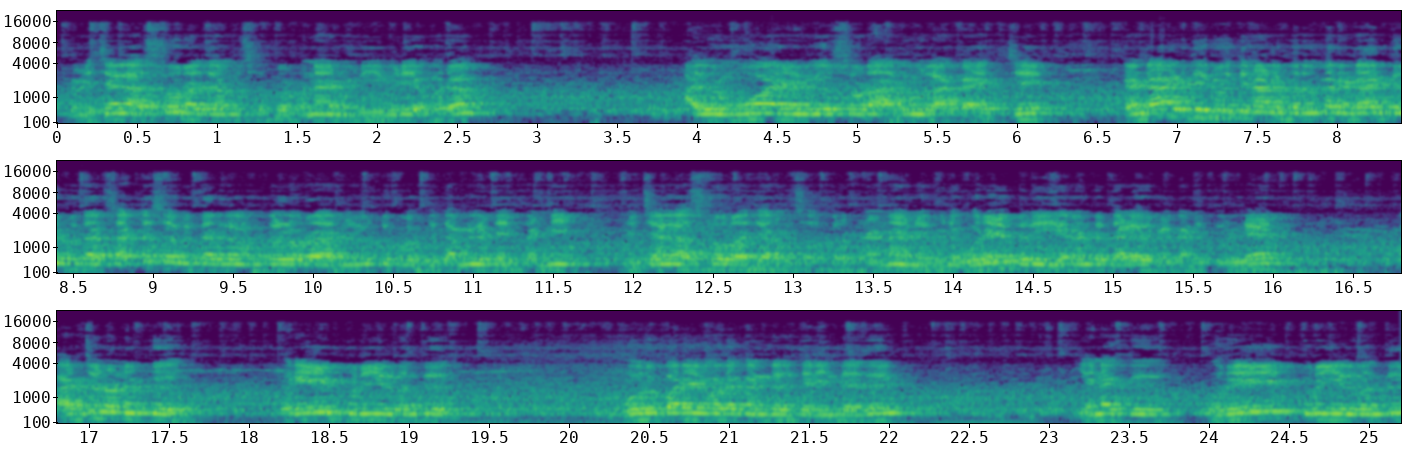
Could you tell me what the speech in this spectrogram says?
இப்படி சேனல் அஸ்ட்ரோராஜானம் சப்போர்ட் பண்ணால் என்னுடைய வீடியோ வரும். அது ஒரு மூவாயிரம் வியூஸோடு அதுவும் லாக் ஆயிடுச்சு. ரெண்டாயிரத்தி இருபத்தி நாலு பிரதமர் ரெண்டாயிரத்தி இருபத்தாறு சட்டசபை தேர்தல் முதல்வராக யூடியூப்பில் போய் தமிழில் டைப் பண்ணி இந்த சேனல் அஸ்ட்ரோராஜாரம் சப்ஸ்கிரைப் பண்ணேன்னா என்னுடைய வீடியோ ஒரே பதிவு இரண்டு தலைவர்கள் கணித்துள்ளேன் அர்ஜுனனுக்கு ஒரே குறியில் வந்து ஒரு பறவையோட கண்கள் தெரிந்தது. எனக்கு ஒரே துறையில் வந்து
